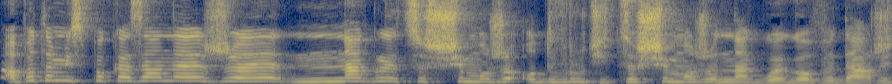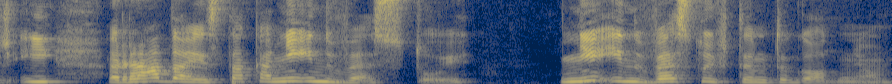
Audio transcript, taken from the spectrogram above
a potem jest pokazane, że nagle coś się może odwrócić, coś się może nagłego wydarzyć. I rada jest taka: nie inwestuj. Nie inwestuj w tym tygodniu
